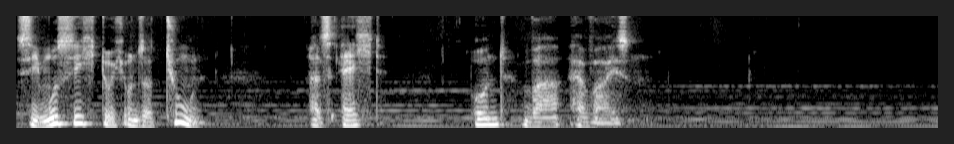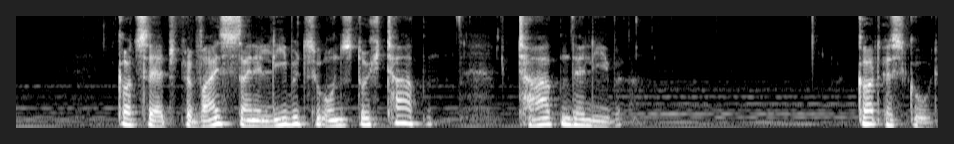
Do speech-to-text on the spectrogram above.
Sie muss sich durch unser Tun als echt und wahr erweisen. Gott selbst beweist seine Liebe zu uns durch Taten, Taten der Liebe. Gott ist gut.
